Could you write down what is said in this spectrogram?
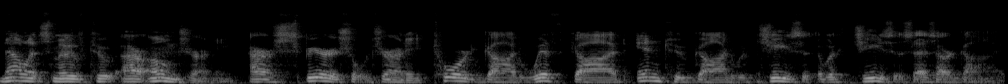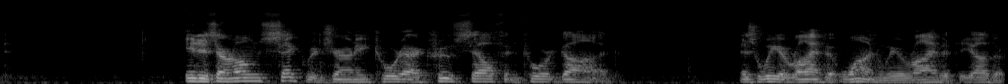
Now let's move to our own journey, our spiritual journey toward God, with God, into God, with Jesus, with Jesus as our guide. It is our own sacred journey toward our true self and toward God. As we arrive at one, we arrive at the other.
